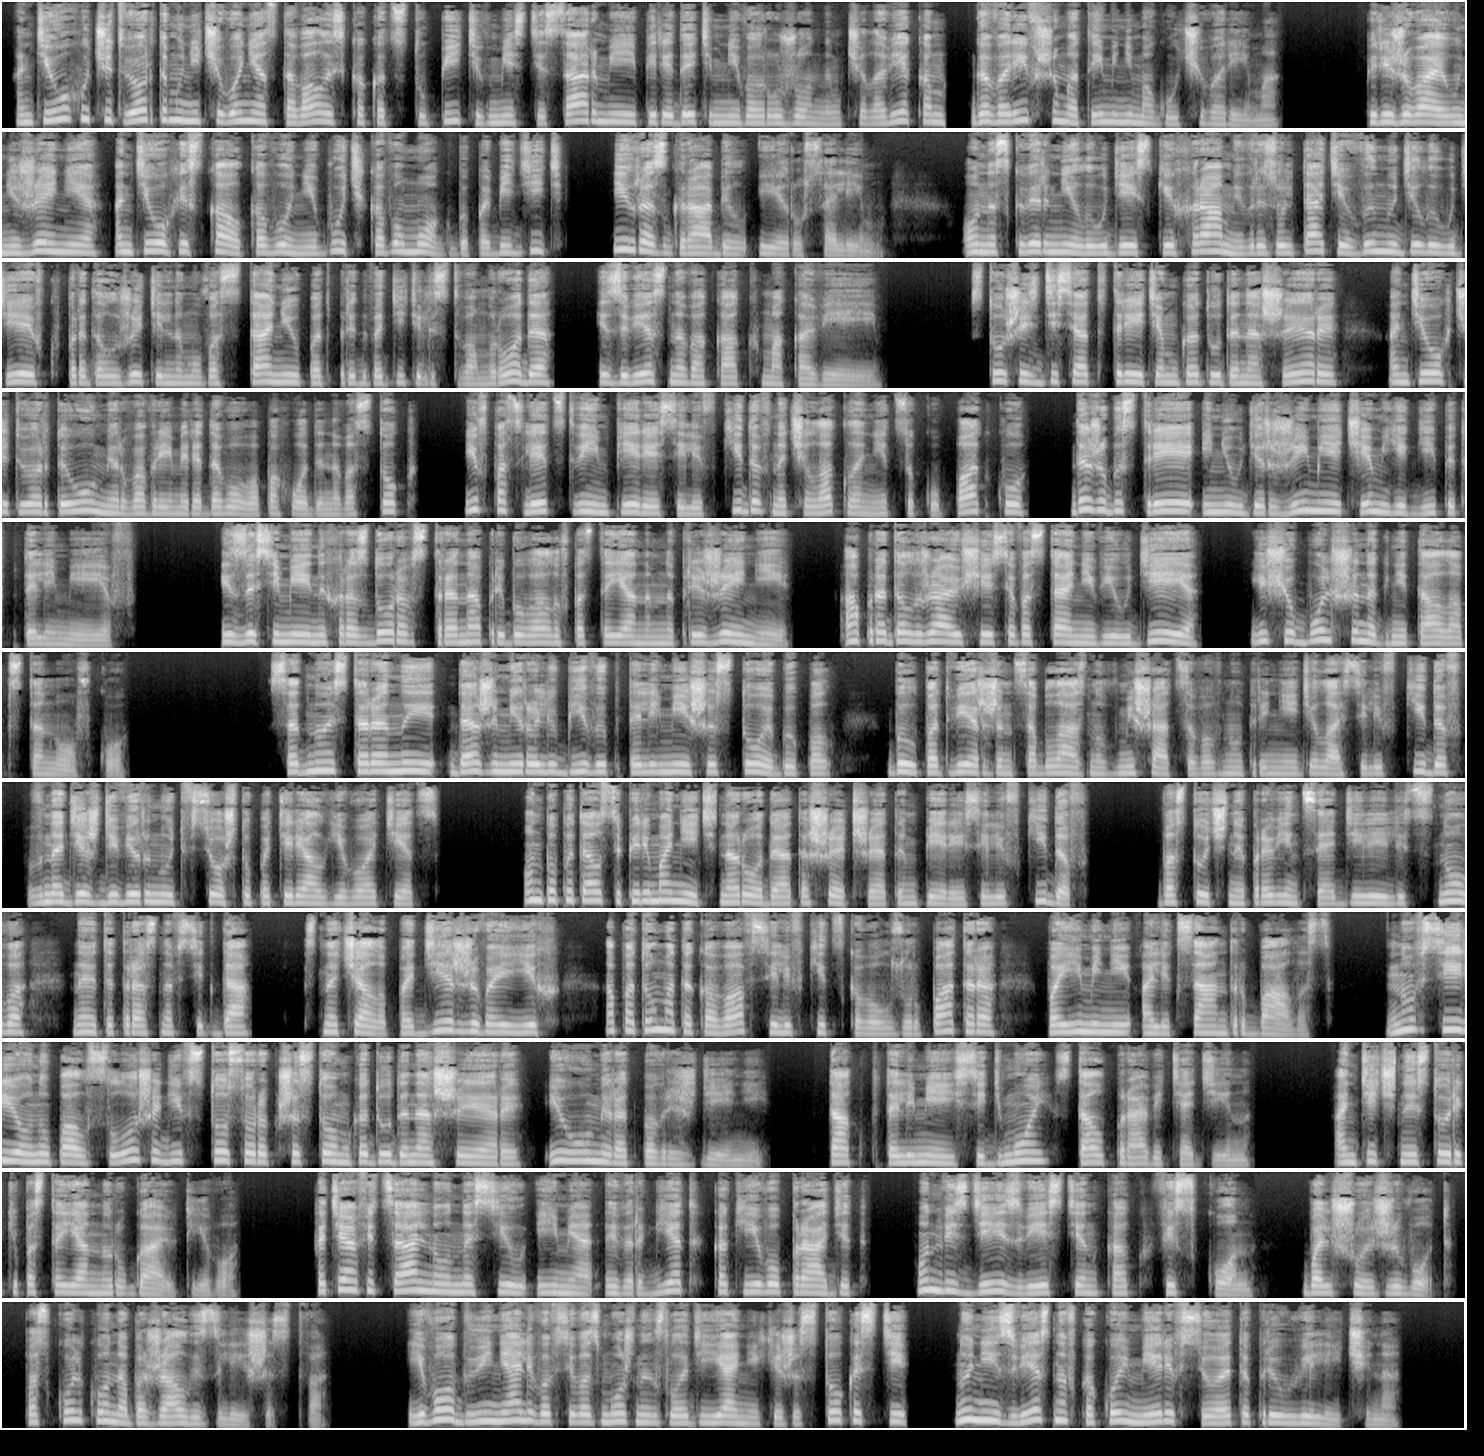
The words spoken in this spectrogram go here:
Антиоху IV ничего не оставалось, как отступить вместе с армией перед этим невооруженным человеком, говорившим от имени могучего Рима. Переживая унижение, Антиох искал кого-нибудь, кого мог бы победить, и разграбил Иерусалим. Он осквернил иудейский храм и в результате вынудил иудеев к продолжительному восстанию под предводительством рода, известного как Маковеи. В 163 году до эры Антиох IV умер во время рядового похода на восток, и впоследствии империя селевкидов начала клониться к упадку даже быстрее и неудержимее, чем Египет Птолемеев. Из-за семейных раздоров страна пребывала в постоянном напряжении, а продолжающееся восстание в Иудее еще больше нагнетало обстановку. С одной стороны, даже миролюбивый Птолемей VI был, был подвержен соблазну вмешаться во внутренние дела селевкидов в надежде вернуть все, что потерял его отец. Он попытался переманить народы, отошедшие от империи селевкидов. Восточные провинции отделились снова, на этот раз навсегда, сначала поддерживая их, а потом атаковав селевкидского узурпатора по имени Александр Балас. Но в Сирии он упал с лошади в 146 году до нашей эры и умер от повреждений. Так Птолемей VII стал править один. Античные историки постоянно ругают его. Хотя официально он носил имя Эвергет, как его прадед, он везде известен как Фискон, большой живот, поскольку он обожал излишества. Его обвиняли во всевозможных злодеяниях и жестокости, но неизвестно, в какой мере все это преувеличено.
